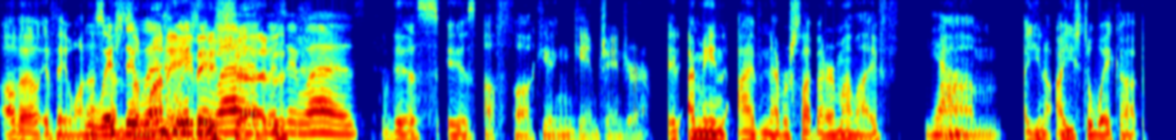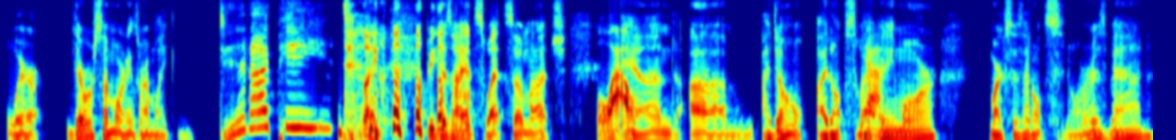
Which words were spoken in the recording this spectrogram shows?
although if they want to spend some was- money, they was, should Wish it was. this is a fucking game changer. It, I mean, I've never slept better in my life. Yeah. Um, you know, I used to wake up where there were some mornings where I'm like, did I pee? Like because I had sweat so much. wow. And um, I don't. I don't sweat Yeah. anymore. Mark says I don't snore as bad.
